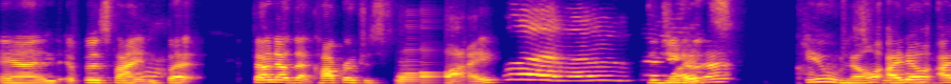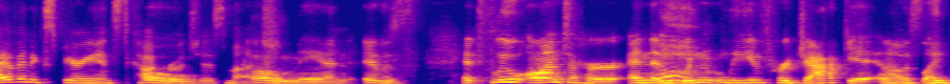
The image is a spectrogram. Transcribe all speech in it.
and it was fine, but found out that cockroaches fly. Did you know What? that? ew Cockroaches no i don't i haven't experienced oh, cockroaches much Oh man, it was. It flew onto her and then wouldn't leave her jacket, and I was like,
